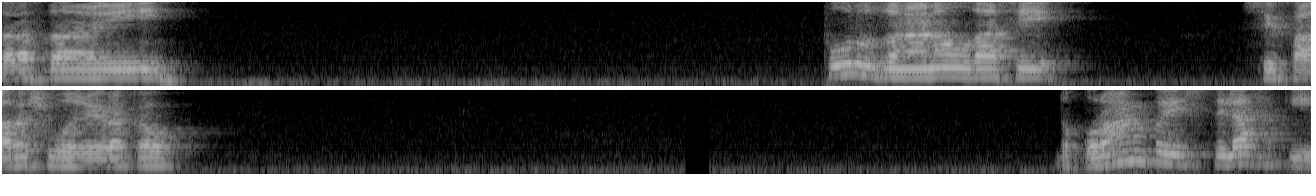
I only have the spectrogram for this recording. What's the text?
طرف دای ټول زنانو داسي سفارش وغیره کاو د قران په اصطلاح کې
